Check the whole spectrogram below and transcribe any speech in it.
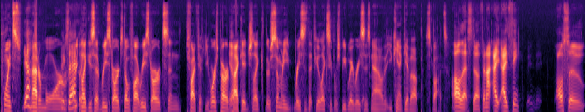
points Yeah, matter more. Re- exactly. like you said, restarts, double file restarts, and 550 horsepower Yep. package. Like there's so many races that feel like super speedway races now that you can't give up spots. all that stuff. And I, I think also,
